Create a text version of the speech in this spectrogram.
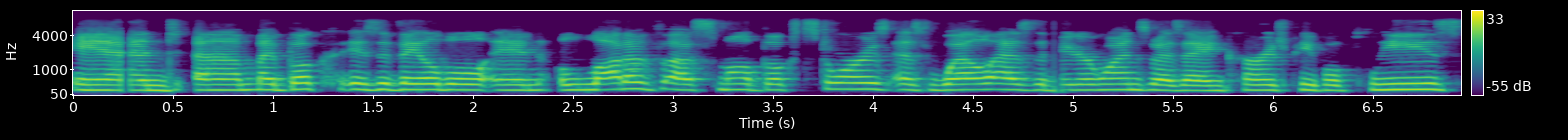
And um, my book is available in a lot of uh, small bookstores as well as the bigger ones. But as I encourage people, please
